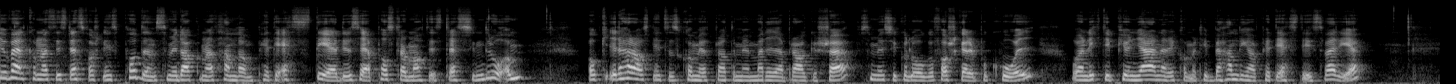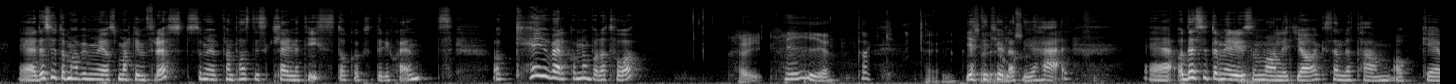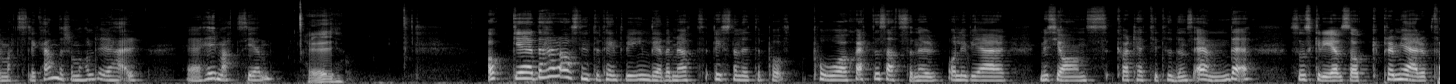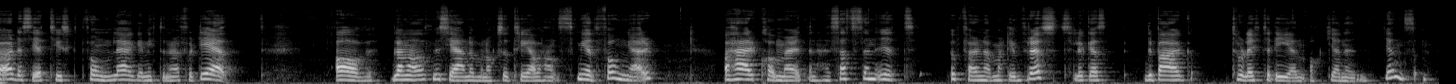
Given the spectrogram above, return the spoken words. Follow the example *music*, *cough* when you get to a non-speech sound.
Hej och välkomna till Stressforskningspodden som idag kommer att handla om PTSD, det vill säga posttraumatiskt stresssyndrom. Och i det här avsnittet så kommer vi att prata med Maria Bragersjö som är psykolog och forskare på KI och en riktig pionjär när det kommer till behandling av PTSD i Sverige. Eh, dessutom har vi med oss Martin Fröst som är en fantastisk klarinettist och också dirigent. Och hej och välkomna båda två! Hej! Hej, tack! Hej, Jättekul att ni är här. Eh, och dessutom är det ju som vanligt jag, Sandra Tam och eh, Mats Lekander som håller i det här. Eh, hej Mats igen! Hej! Och det här avsnittet tänkte vi inleda med att lyssna lite på, på sjätte satsen ur Olivier Messiaens Kvartett till tidens ände som skrevs och premiäruppfördes i ett tyskt fångläger 1941 av bland annat Messiaen men också tre av hans medfångar. Och här kommer den här satsen i ett uppförande av Martin Fröst, Lukas de Bag Torleif Thedéen och Janine Jensen.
